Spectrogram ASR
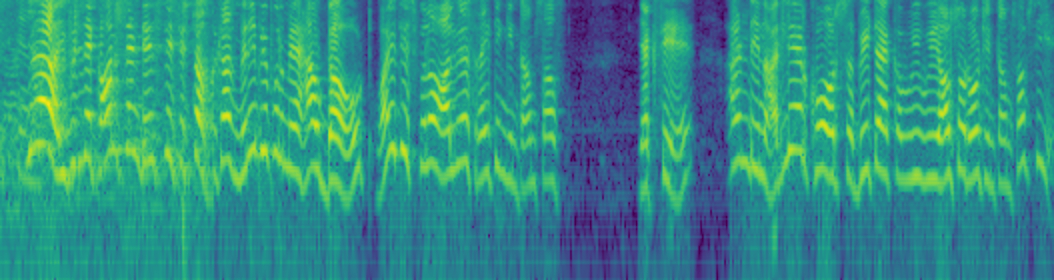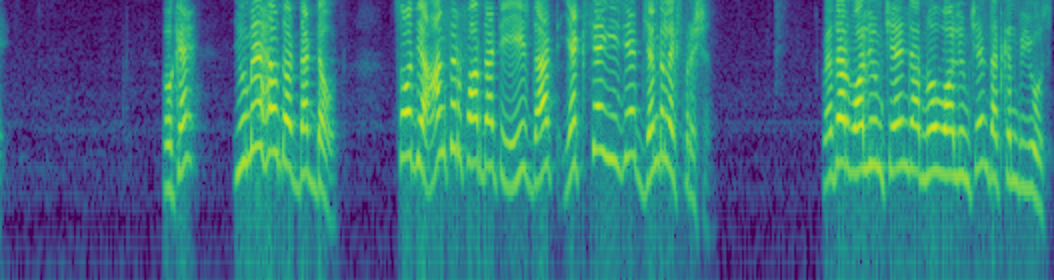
system. Yeah, if it is a constant density system, because many people may have doubt why this fellow always writing in terms of XA and in earlier course BTEC we, we also wrote in terms of CA. Okay? You may have that, that doubt. So, the answer for that is that XA is a general expression, whether volume change or no volume change that can be used,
